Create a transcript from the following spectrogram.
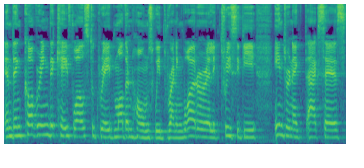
and then covering the cave walls to create modern homes with running water, electricity, internet access.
